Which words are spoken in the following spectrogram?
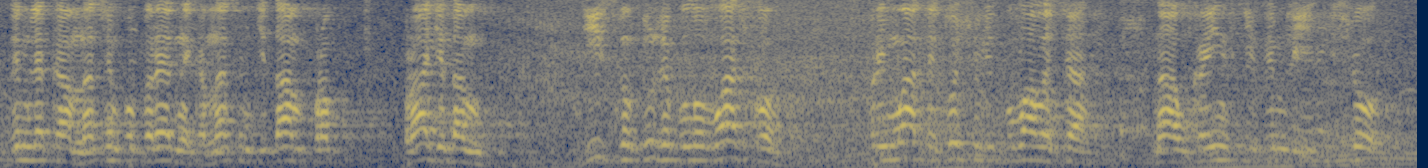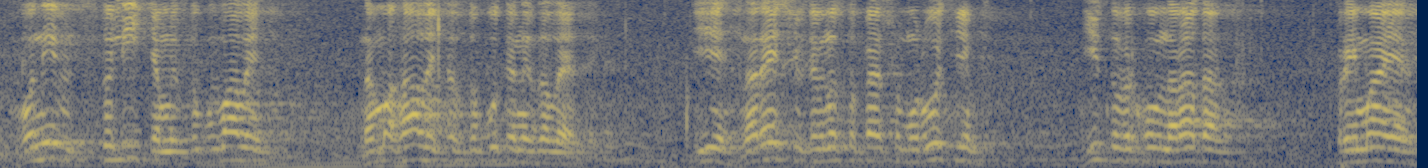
землякам, нашим попередникам, нашим дідам, прадідам дійсно дуже було важко сприймати те, що відбувалося на українській землі, і що вони століттями здобували, намагалися здобути незалежність. І нарешті, в 91-му році, дійсно Верховна Рада приймає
